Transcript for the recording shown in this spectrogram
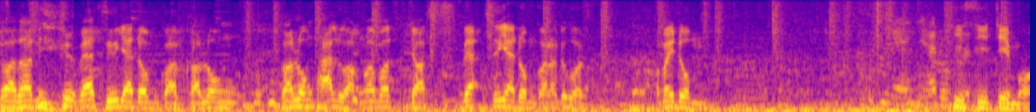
ก็ตอนนี้ แวะซื้อยาดมก่อนก่อนลงก่อนลงผาหลวงเรามาจอดแวะซื้อยาดมก่อนนะทุกคน เอาไปดมที่ CJ มอ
